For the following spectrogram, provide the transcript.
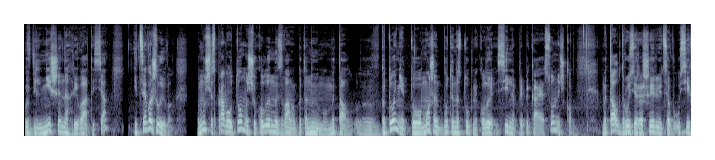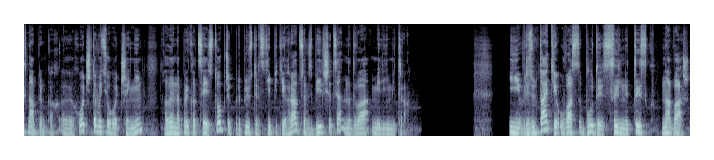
повільніше нагріватися. І це важливо. Тому що справа у тому, що коли ми з вами бетонуємо метал е, в бетоні, то може бути наступне, коли сильно припікає сонечко, метал, друзі, розширюється в усіх напрямках. Е, Хочете ви цього чи ні? Але, наприклад, цей стовпчик при плюс 35 градусах збільшиться на 2 мм. І в результаті у вас буде сильний тиск на ваш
